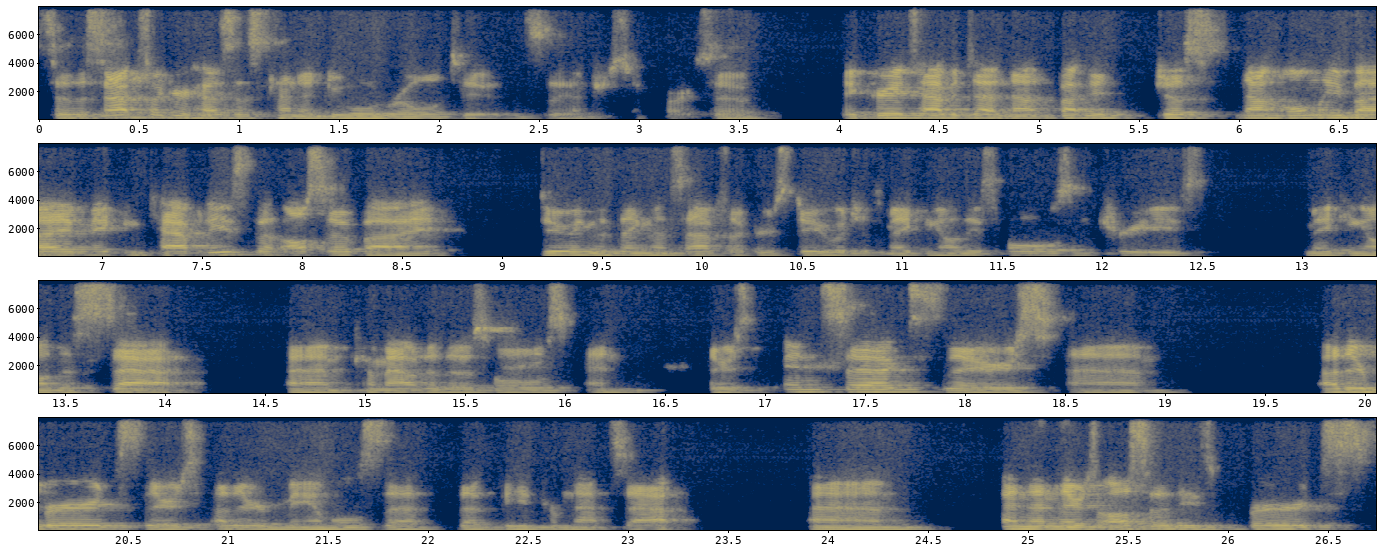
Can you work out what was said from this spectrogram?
so the sapsucker has this kind of dual role too. This is the interesting part. So it creates habitat not by just not only by making cavities, but also by doing the thing that sapsuckers do, which is making all these holes in trees, making all this sap um, come out of those holes. And there's insects, there's um, other birds, there's other mammals that, that feed from that sap. Um, and then there's also these birds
